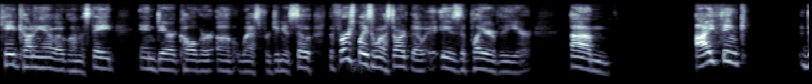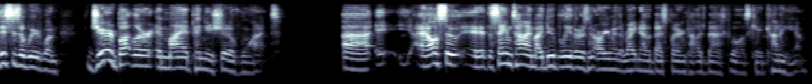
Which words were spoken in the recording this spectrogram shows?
Cade Cunningham of Oklahoma State, and Derek Culver of West Virginia. So the first place I want to start, though, is the player of the year. Um, I think this is a weird one. Jared Butler, in my opinion, should have won it. Uh, I also, at the same time, I do believe there's an argument that right now the best player in college basketball is Cade Cunningham.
